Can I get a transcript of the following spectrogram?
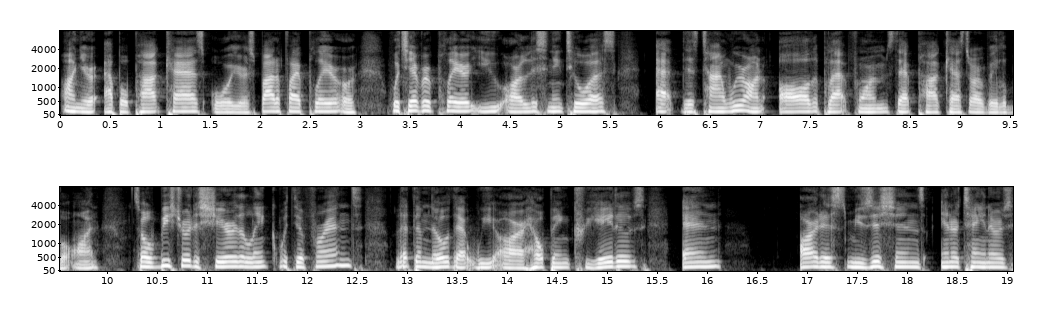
on your Apple Podcast or your Spotify player or whichever player you are listening to us at this time. We're on all the platforms that podcasts are available on. So be sure to share the link with your friends. Let them know that we are helping creatives and artists, musicians, entertainers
